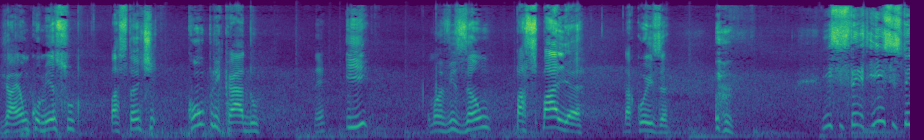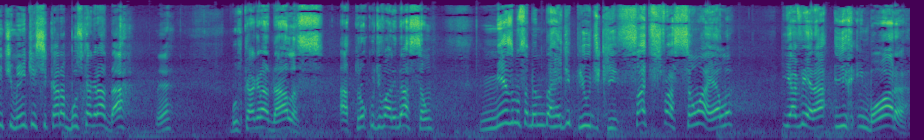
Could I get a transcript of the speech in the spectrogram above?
Já é um começo bastante complicado né? e uma visão paspalha da coisa. Insistentemente esse cara busca agradar, né? Busca agradá-las a troco de validação, mesmo sabendo da Red Pill de que satisfação a ela e haverá ir embora,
